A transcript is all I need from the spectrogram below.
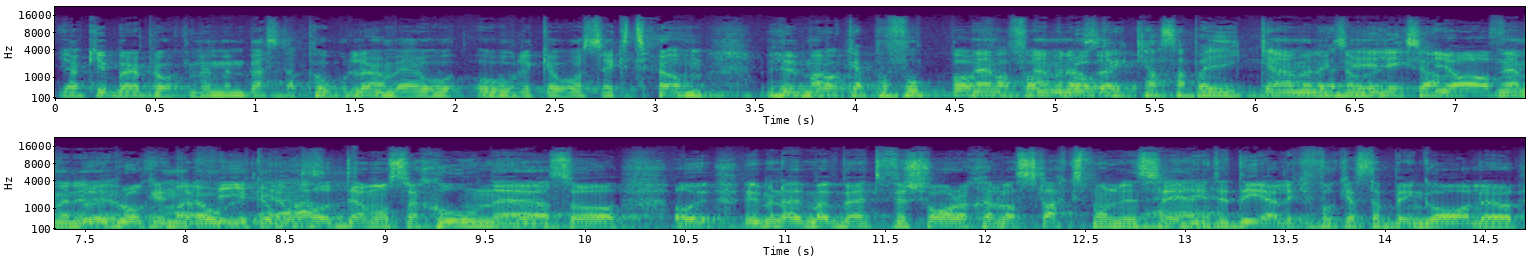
jag kan ju börja bråka med min bästa polare om vi har o, olika åsikter om hur man... Bråka på fotboll? Nej, folk nej, bråkar alltså, i kassan på ICA. Nej, men liksom, men liksom, ja, folk bråkar i trafiken, på demonstrationer. Ja. Alltså, och, jag menar, man behöver inte försvara själva slagsmålen i sig. Det är inte det. Eller få kasta bengaler och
